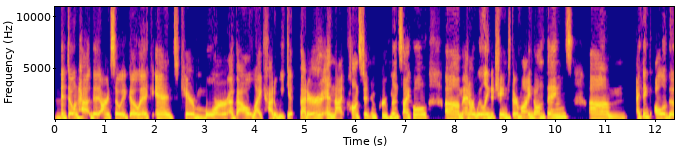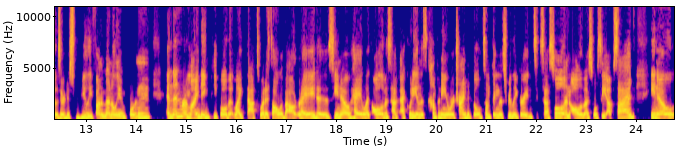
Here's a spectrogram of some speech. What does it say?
that don't have that aren't so egoic and care more about like how do we get better and that constant improvement cycle um, and are willing to change their mind on things um, i think all of those are just really fundamentally important. And then reminding people that like that's what it's all about right is you know hey like all of us have equity in this company and we're trying to build something that's really great and successful and all of us will see upside you know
